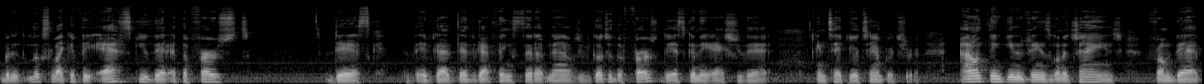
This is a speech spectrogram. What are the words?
but it looks like if they ask you that at the first desk, they've got they've got things set up now. If you go to the first desk and they ask you that and take your temperature, I don't think anything's going to change from that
